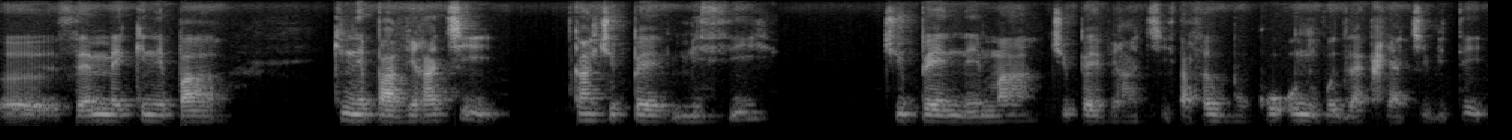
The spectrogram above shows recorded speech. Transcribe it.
euh, c'est un mec qui n'est pas, qui n'est pas Virati. Quand tu paies Messi, tu paies Neymar, tu paies Virati. Ça fait beaucoup au niveau de la créativité.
